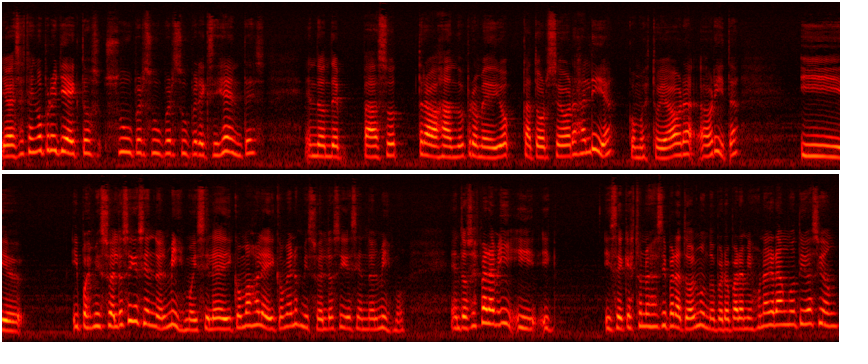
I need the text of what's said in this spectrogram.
Y a veces tengo proyectos súper, súper, súper exigentes en donde paso trabajando promedio 14 horas al día, como estoy ahora ahorita, y, y pues mi sueldo sigue siendo el mismo, y si le dedico más o le dedico menos, mi sueldo sigue siendo el mismo. Entonces para mí, y, y, sé que esto no es así para todo el mundo, pero para mí es una gran motivación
